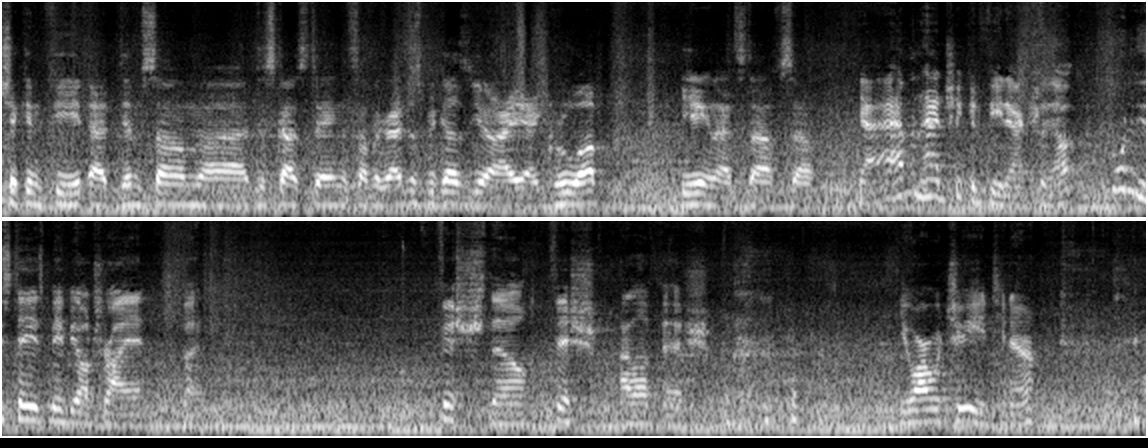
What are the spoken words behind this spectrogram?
chicken feet at dim sum uh, disgusting and stuff like that. Just because you know I, I grew up eating that stuff, so yeah, I haven't had chicken feet actually. I'll, one of these days, maybe I'll try it. But fish, though, fish. I love fish. you are what you eat, you know.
